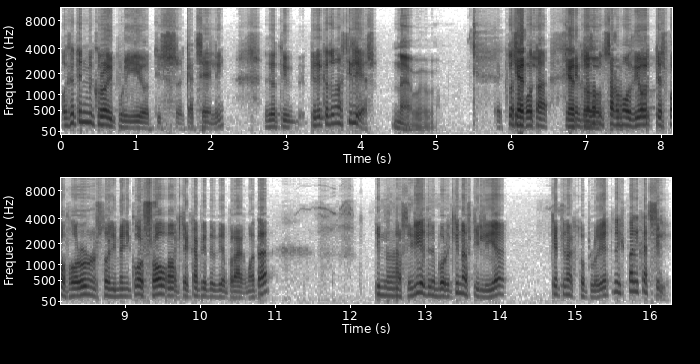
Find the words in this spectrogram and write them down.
όχι ότι είναι μικρό Υπουργείο της Κατσέλη, διότι πήρε και τον ναυτιλίας. Ναι, βέβαια. Εκτός, Και από, το- τα, και εκτός το- από τις αρμοδιότητες που αφορούν στο λιμενικό σώμα και κάποια τέτοια πράγματα, την ναυτιλία, την εμπορική ναυτιλία και την ακτοπλοεία την έχει πάρει η Κατσίλη.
